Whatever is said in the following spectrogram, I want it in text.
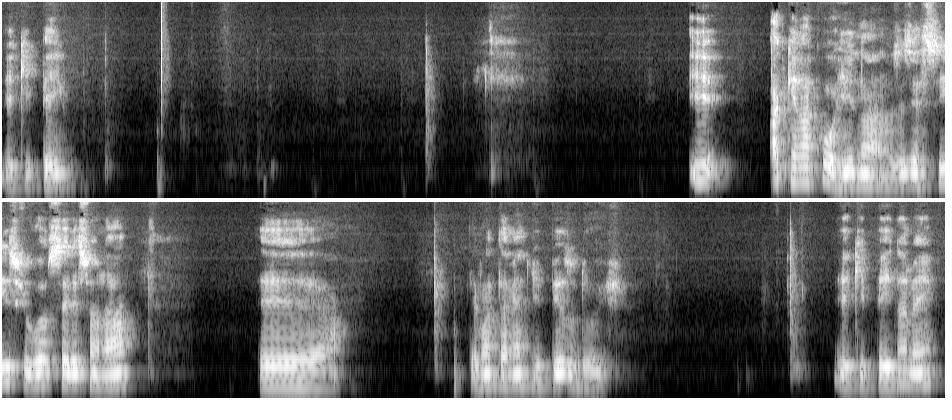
Equipei. E Aqui na corrida, nos exercícios, vou selecionar é, levantamento de peso 2. Equipei também.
